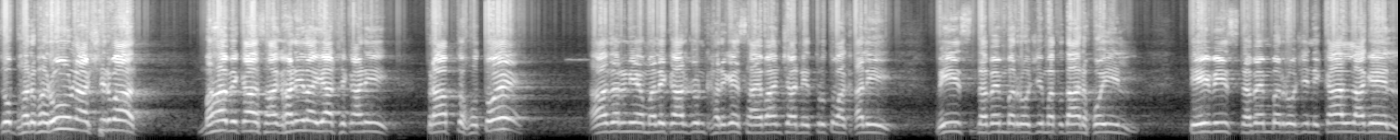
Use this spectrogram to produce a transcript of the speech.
जो भरभरून आशीर्वाद महाविकास आघाडीला या ठिकाणी प्राप्त होतोय आदरणीय मल्लिकार्जुन खरगे साहेबांच्या नेतृत्वाखाली वीस नोव्हेंबर रोजी मतदान होईल तेवीस नोव्हेंबर रोजी निकाल लागेल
